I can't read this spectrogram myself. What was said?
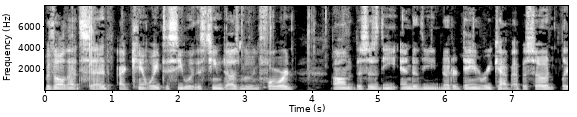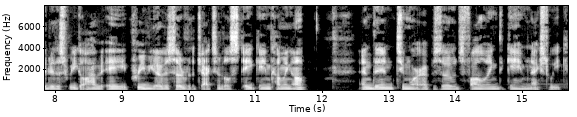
with all that said, I can't wait to see what this team does moving forward. Um, this is the end of the Notre Dame recap episode. Later this week, I'll have a preview episode for the Jacksonville State game coming up, and then two more episodes following the game next week.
